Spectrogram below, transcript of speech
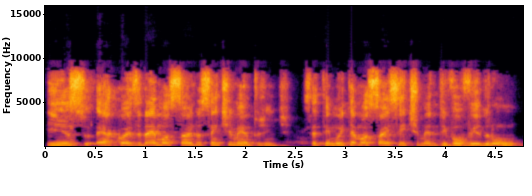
Isso, é a coisa da emoção e do sentimento, gente. Você tem muita emoção e sentimento envolvido no,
